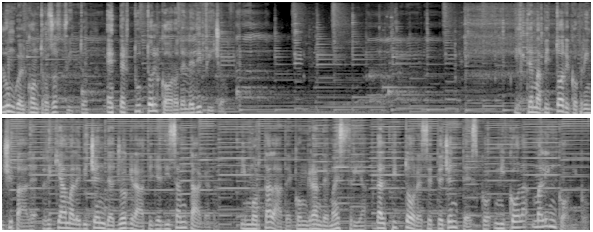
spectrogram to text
lungo il controsoffitto e per tutto il coro dell'edificio. Il tema pittorico principale richiama le vicende agiografiche di Sant'Agata, immortalate con grande maestria dal pittore settecentesco Nicola Malinconico.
